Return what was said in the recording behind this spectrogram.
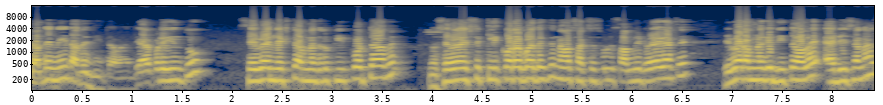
যাদের নেই তাদের দিতে হবে দেওয়ার পরে কিন্তু সেভেন নেক্সটে আপনাদের ক্লিক করতে হবে। তো সেভেন নেক্সটে ক্লিক করার পরে দেখছেন আমার সাকসেসফুলি সাবমিট হয়ে গেছে। এবার আপনাকে দিতে হবে অ্যাডিশনাল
